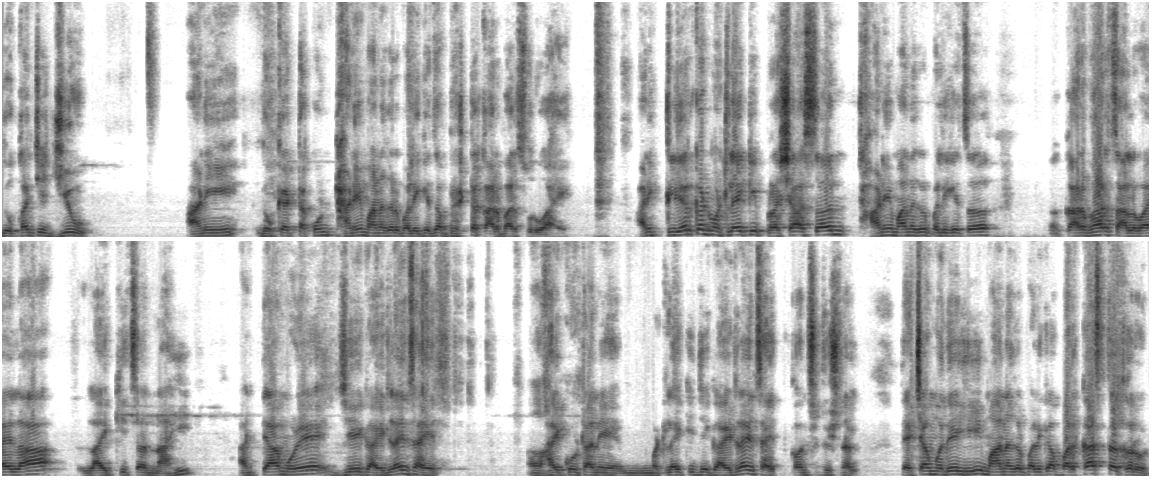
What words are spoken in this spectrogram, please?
लोकांचे जीव आणि धोक्यात टाकून ठाणे महानगरपालिकेचा भ्रष्ट कारभार सुरू आहे. आणि क्लिअर कट म्हटलंय की प्रशासन ठाणे महानगरपालिकेचं कारभार चालवायला लायकीचं नाही आणि त्यामुळे जे गाईडलाईन्स आहेत हायकोर्टाने म्हटलंय की जे गाईडलाईन्स आहेत कॉन्स्टिट्युशनल त्याच्यामध्ये ही महानगरपालिका बरखास्त करून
